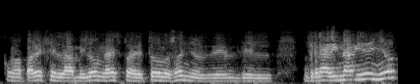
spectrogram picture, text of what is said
cómo aparece la milonga esta de todos los años del, del rally navideño,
